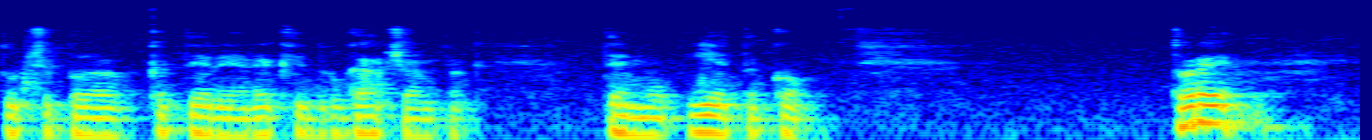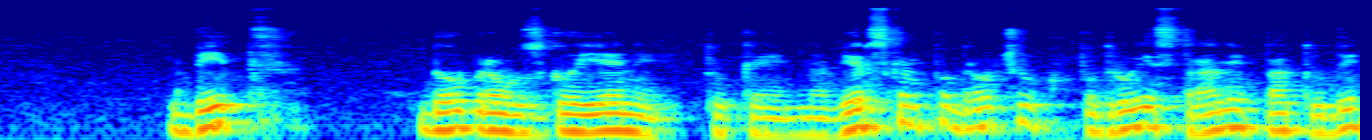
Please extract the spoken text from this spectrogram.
Tudi če pa kateri je rekli drugače, ampak temu je tako. Torej, biti dobro vzgojeni tukaj na verskem področju, po drugi strani pa tudi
